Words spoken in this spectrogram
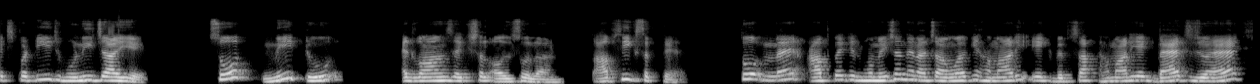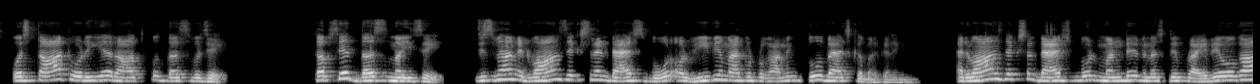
एक्सपर्टीज होनी चाहिए। So need to advance action also learn आप सीख सकते हैं। तो मैं आपको एक इन्फॉर्मेशन देना चाहूँगा कि हमारी एक वेबसाइट हमारी एक बैच जो है, वो स्टार्ट हो रही है रात को 10 बजे। कब से? 10 मई से, जिसमें हम एडवांस एक्सेल डैशबोर्ड और वीवीए माइक्रो प्रोग्रामिंग दो बैच कवर करेंगे। Advance Excel dashboard Monday Wednesday Friday होगा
